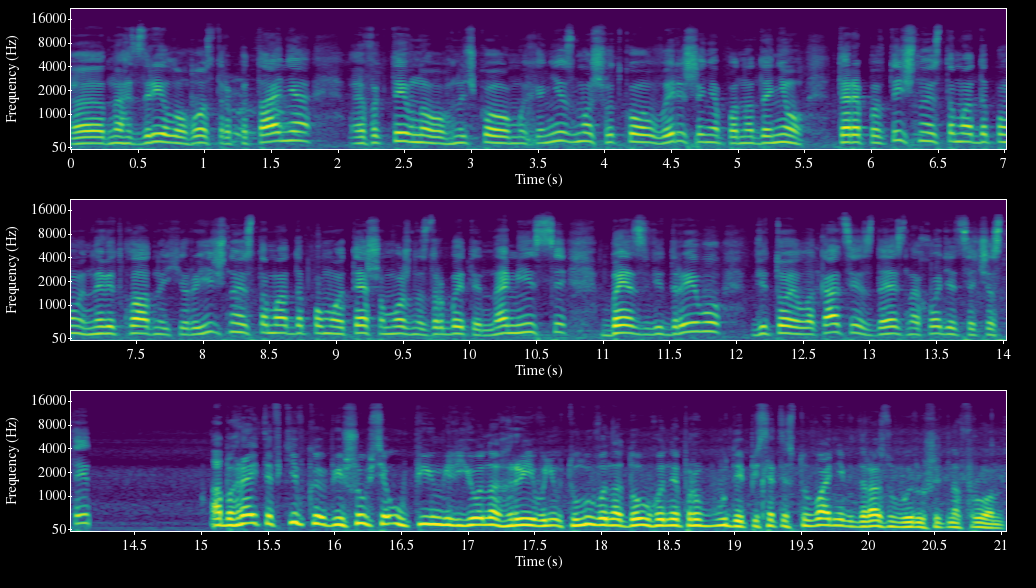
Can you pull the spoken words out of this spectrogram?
Е, назріло гостре питання ефективного гнучкового механізму швидкого вирішення по наданню терапевтичної стоматдопомоги, невідкладної хірургічної стоматдопомоги, те, що можна зробити на місці без відриву від тої локації, де знаходяться частини. Апгрейд автівки обійшовся у півмільйона гривень. У Тулу вона довго не пробуде. Після тестування відразу вирушить на фронт.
